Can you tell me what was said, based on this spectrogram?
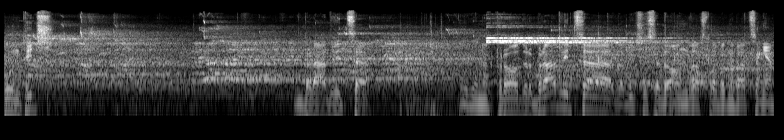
Buntić. Bradvica ide na prodor Bradvica, dobit će sada on dva slobodna bacanja.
